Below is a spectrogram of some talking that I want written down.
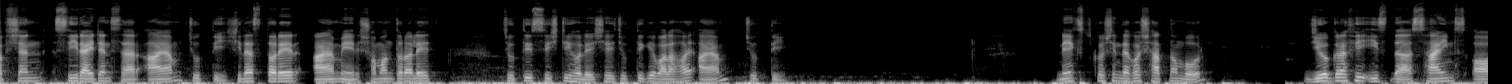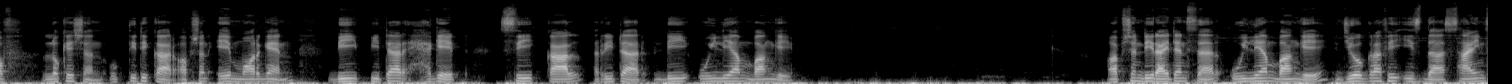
অপশন সি রাইট অ্যান্সার, আয়াম চুক্তি। শিলাস্তরের আয়ামের সমান্তরালে চুক্তির সৃষ্টি হলে সেই চুক্তিকে বলা হয় আয়াম চুক্তি। নেক্সট কোশ্চেন দেখো, সাত নম্বর। Geography is the science of location উক্তিটি কার? Option A Morgan B Peter Haggett C Carl Ritter D William Bunge option D right answer William Bunge geography is the science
